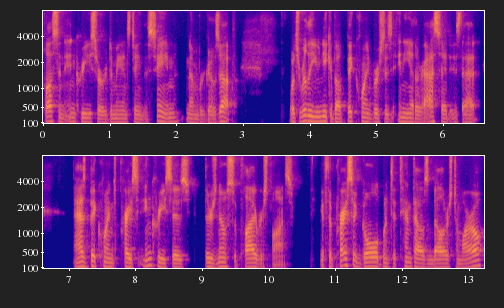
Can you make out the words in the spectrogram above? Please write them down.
plus an increase or demand staying the same number goes up. What's really unique about Bitcoin versus any other asset is that as Bitcoin's price increases, there's no supply response. If the price of gold went to $10,000 tomorrow,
